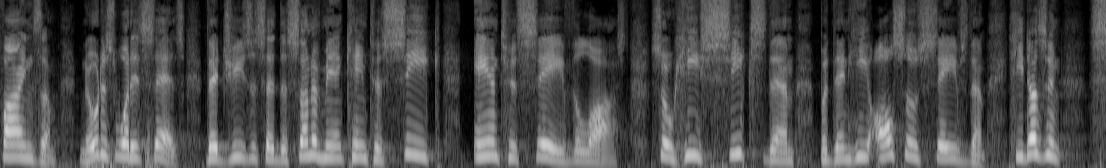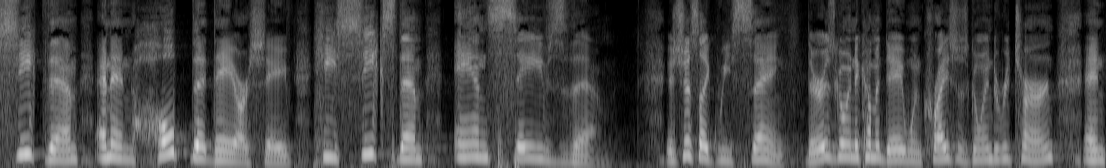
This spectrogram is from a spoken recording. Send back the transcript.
finds them. Notice what it says that Jesus said, The Son of Man came to seek and to save the lost. So he seeks them, but then he also saves them. He doesn't seek them and then hope that they are saved, he seeks them and saves them. It's just like we sang. There is going to come a day when Christ is going to return, and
